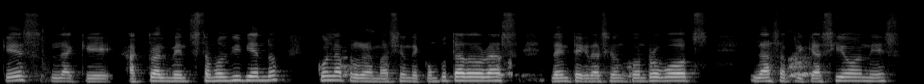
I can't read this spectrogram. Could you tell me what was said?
que es la que actualmente estamos viviendo con la programación de computadoras, la integración con robots, las aplicaciones,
